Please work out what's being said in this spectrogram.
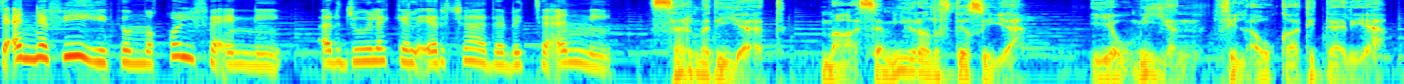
تأن فيه ثم قل فإني أرجو لك الإرشاد بالتأني. سرمديات مع سميرة الافتصية يوميا في الأوقات التالية.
